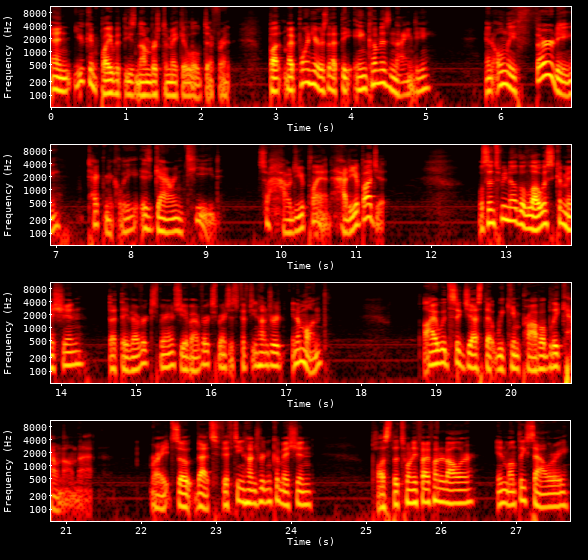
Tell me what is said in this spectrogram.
And you can play with these numbers to make it a little different. But my point here is that the income is 90 and only 30 technically is guaranteed. So how do you plan? How do you budget? Well, since we know the lowest commission that they've ever experienced, you have ever experienced is 1500 in a month, I would suggest that we can probably count on that. Right? So that's 1500 in commission plus the $2500 in monthly salary.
